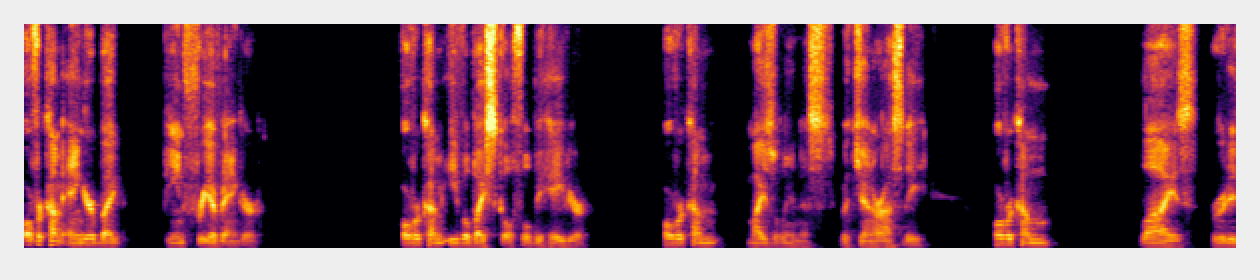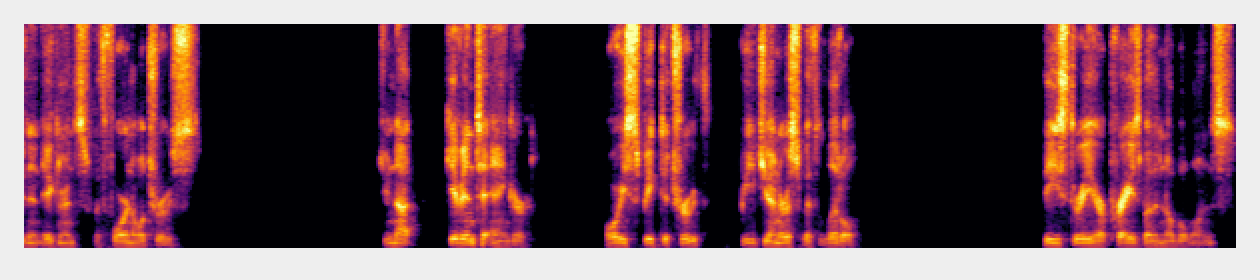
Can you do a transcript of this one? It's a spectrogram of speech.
Overcome anger by being free of anger. Overcome evil by skillful behavior. Overcome miserliness with generosity. Overcome lies rooted in ignorance with Four Noble Truths. Do not give in to anger. Always speak the truth. Be generous with little. These three are praised by the noble ones.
